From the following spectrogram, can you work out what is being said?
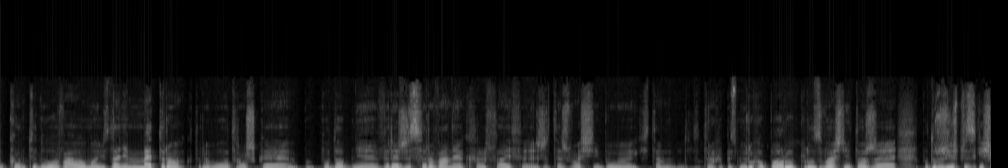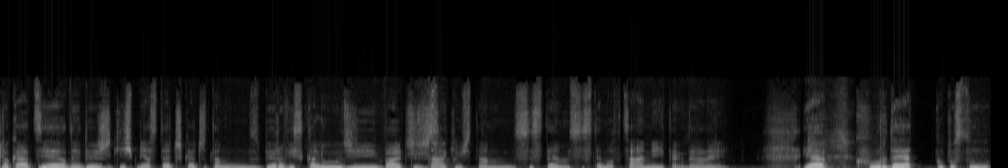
y, kontynuowało moim zdaniem Metro, które było troszkę podobnie wyreżyserowane jak Half-Life, że też właśnie były jakiś tam trochę powiedzmy ruch oporu, plus właśnie to, że podróżujesz przez jakieś lokacje, odnajdujesz jakieś miasteczka, czy tam zbiorowiska ludzi, walczysz z Tak. jakimiś tam system, systemowcami i tak dalej. Ja, kurde, ja po prostu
